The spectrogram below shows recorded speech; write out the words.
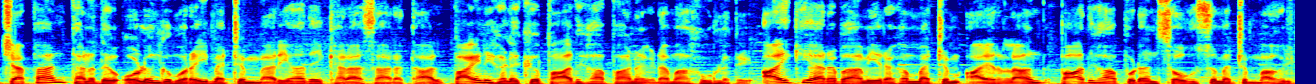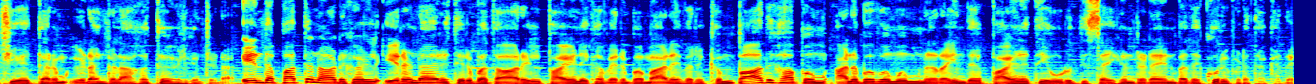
ஜப்பான் தனது ஒழுங்குமுறை மற்றும் மரியாதை கலாசாரத்தால் பயணிகளுக்கு பாதுகாப்பான இடமாக உள்ளது. ஐக்கிய அரபு அமீரகம் மற்றும் அயர்லாந்து பாதுகாப்புடன் சொகுசு மற்றும் மகிழ்ச்சியை தரும் இடங்களாக திகழ்கின்றன. இந்த பத்து நாடுகள் இரண்டாயிரத்தி இருபத்தி ஆறில் பயணிக்க விரும்பும் அனைவருக்கும் பாதுகாப்பும் அனுபவமும் நிறைந்த பயணத்தை உறுதி செய்கின்றன என்பது குறிப்பிடத்தக்கது.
